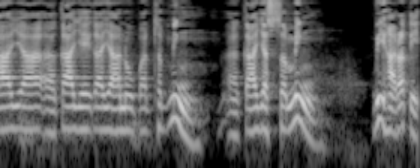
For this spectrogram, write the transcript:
กายากายเยกายานุปัสมิงกายสมิง วิหารติ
